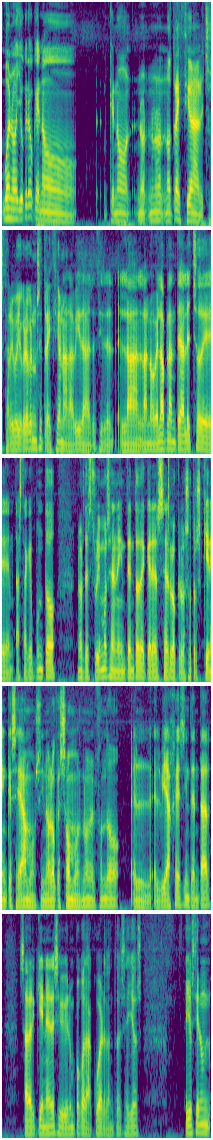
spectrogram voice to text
Bueno, yo creo que no que no, no, no, no traiciona el hecho vivo. Yo creo que no se traiciona la vida. Es decir, la, la novela plantea el hecho de hasta qué punto nos destruimos en el intento de querer ser lo que los otros quieren que seamos y no lo que somos. ¿no? En el fondo, el, el viaje es intentar saber quién eres y vivir un poco de acuerdo. Entonces ellos ellos tienen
